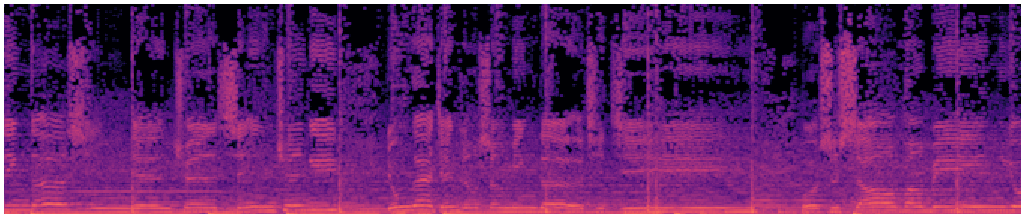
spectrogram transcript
定的信念，全心全意，用爱见证生命的奇迹。我是消防兵，永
